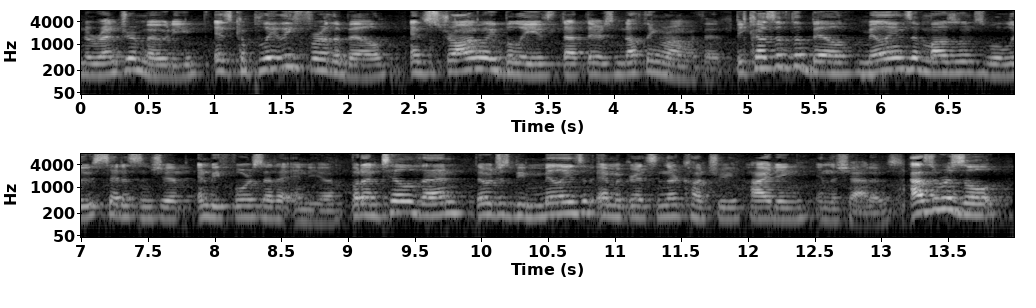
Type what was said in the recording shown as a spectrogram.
Narendra Modi, is completely for the bill and strongly believes that there's nothing wrong with it. Because of the bill, millions of Muslims will lose citizenship and be forced out of India. But until then, there will just be millions of immigrants in their country hiding in the shadows. As a result,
